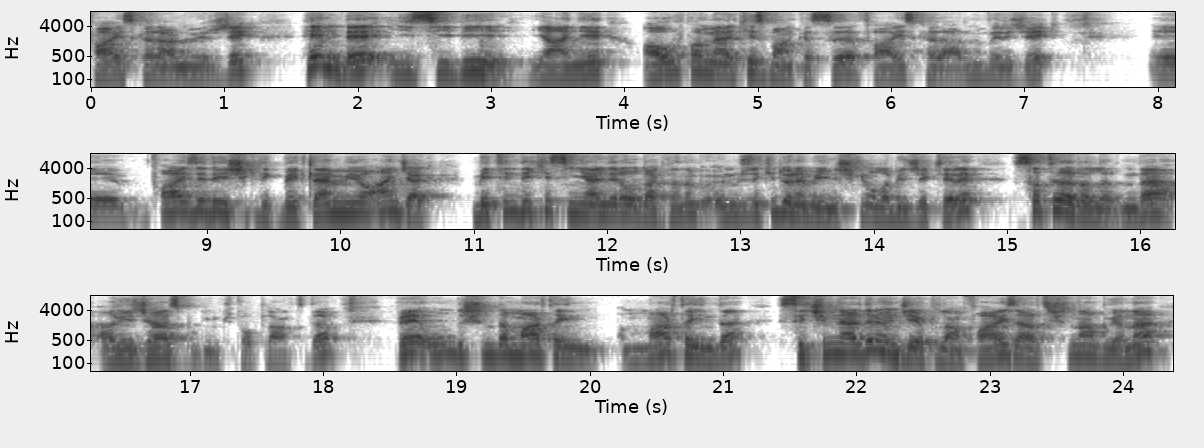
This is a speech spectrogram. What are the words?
faiz kararını verecek hem de ECB yani Avrupa Merkez Bankası faiz kararını verecek. E, faizde değişiklik beklenmiyor ancak metindeki sinyallere odaklanıp önümüzdeki döneme ilişkin olabilecekleri satır aralarında arayacağız bugünkü toplantıda. Ve onun dışında Mart ayın Mart ayında seçimlerden önce yapılan faiz artışından bu yana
